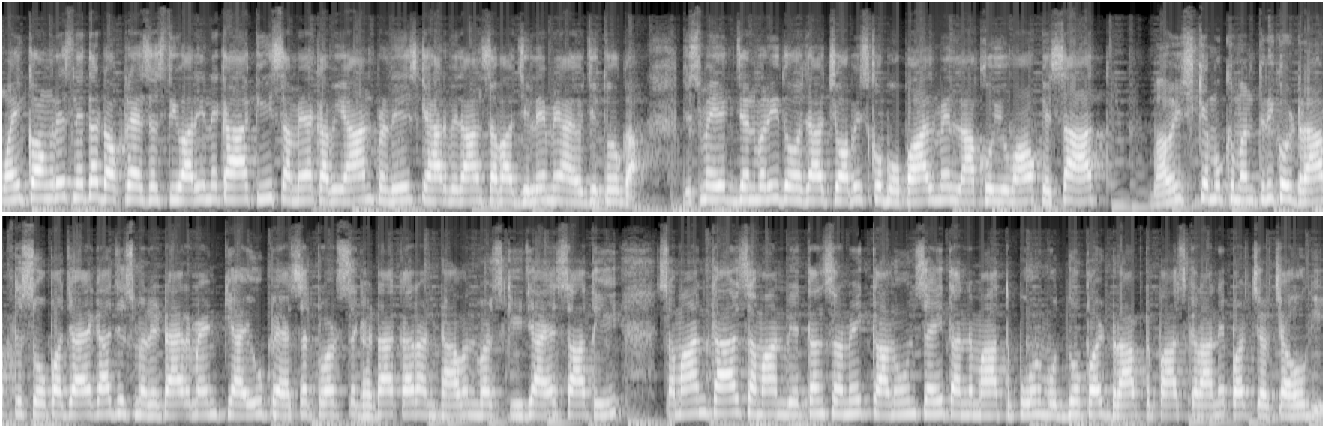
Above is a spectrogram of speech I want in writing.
वहीं कांग्रेस नेता डॉक्टर एस एस तिवारी ने कहा कि समयक अभियान प्रदेश के हर विधानसभा ज़िले में आयोजित होगा, जिसमें एक जनवरी 2024 को भोपाल में लाखों युवाओं के साथ भविष्य के मुख्यमंत्री को ड्राफ्ट सौंपा जाएगा जिसमें रिटायरमेंट की आयु पैंसठ वर्ष से घटाकर अंठावन वर्ष की जाए। साथ ही समान कार समान वेतन श्रमिक कानून सहित अन्य महत्वपूर्ण मुद्दों पर ड्राफ्ट पास कराने पर चर्चा होगी।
